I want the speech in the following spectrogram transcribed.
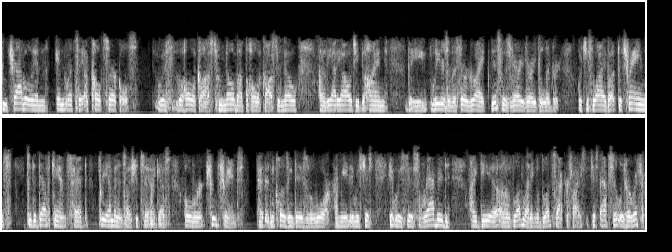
who travel in in let's say occult circles, with the Holocaust, who know about the Holocaust and know uh, the ideology behind the leaders of the Third Reich, this was very, very deliberate, which is why the, the trains to the death camps had preeminence, I should say, I guess, over troop trains at, in the closing days of the war. I mean, it was just, it was this rabid idea of bloodletting, of blood sacrifice, just absolutely horrific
